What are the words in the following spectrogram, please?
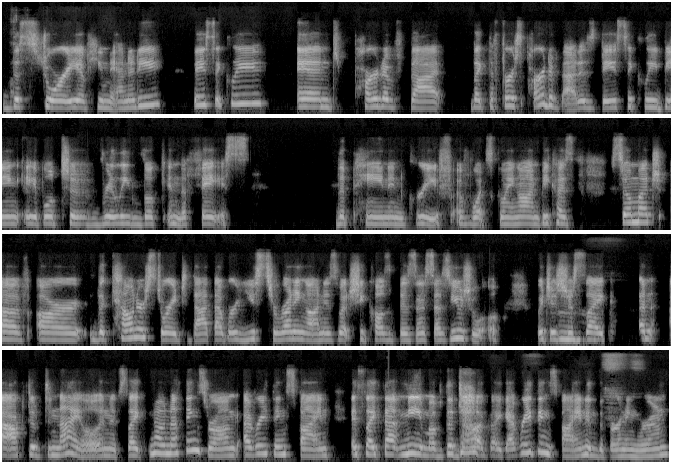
the story of humanity, basically. And part of that, like the first part of that, is basically being able to really look in the face the pain and grief of what's going on because so much of our the counter story to that that we're used to running on is what she calls business as usual which is mm-hmm. just like an act of denial and it's like no nothing's wrong everything's fine it's like that meme of the dog like everything's fine in the burning room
